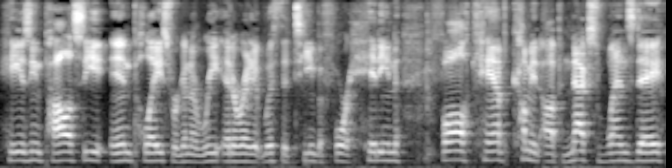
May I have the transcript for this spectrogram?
hazing policy in place. We're going to reiterate it with the team before hitting fall camp coming up next Wednesday.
